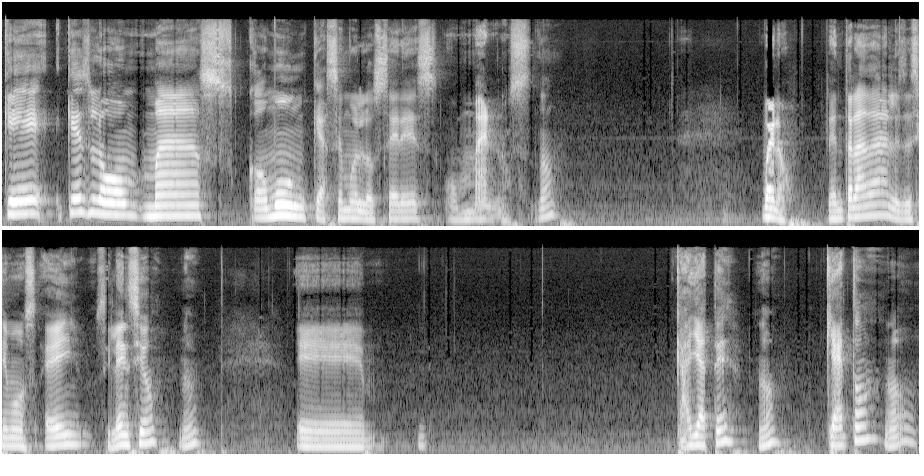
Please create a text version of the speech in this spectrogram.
qué, qué es lo más común que hacemos los seres humanos, ¿no? Bueno, de entrada les decimos, hey, silencio, ¿no? Eh, cállate, ¿no? Quieto, ¿no?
